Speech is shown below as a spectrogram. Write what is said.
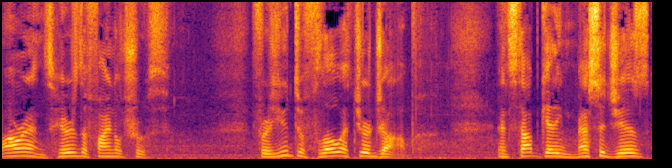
RNs, here's the final truth. For you to flow at your job and stop getting messages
